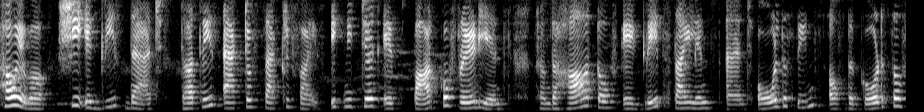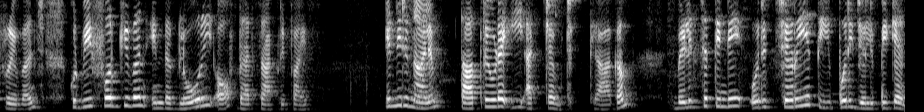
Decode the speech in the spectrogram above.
However, she agrees that Dhatri's act of sacrifice ignited a spark of radiance from the heart of a great silence, and all the sins of the goddess of revenge could be forgiven in the glory of that sacrifice. എന്നിരുന്നാലും താത്രയുടെ ഈ അറ്റംപ്റ്റ് ത്യാഗം വെളിച്ചത്തിന്റെ ഒരു ചെറിയ തീപ്പൊരി ജ്വലിപ്പിക്കാൻ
